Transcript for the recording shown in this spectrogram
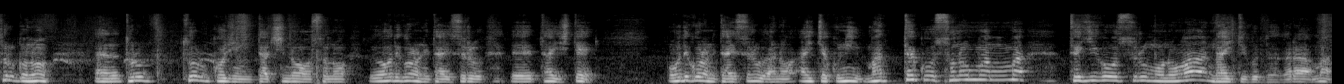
トルコのトルトルコ人たちのそのオーデコロに対する、えー、対してオーデコロに対するあの愛着に全くそのまんま適合するものはないということだから、ま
